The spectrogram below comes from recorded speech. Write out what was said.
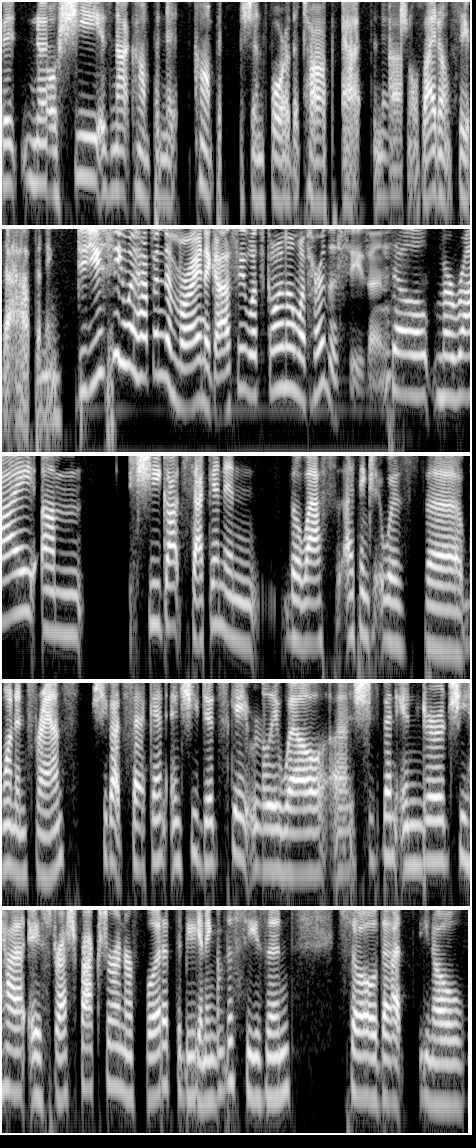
But no, she is not competi- competition for the top at the nationals. I don't see that happening. Did you see what happened to Mirai Nagasu? What's going on with her this season? So Mariah, um, she got second in the last. I think it was the one in France. She got second, and she did skate really well. Uh, she's been injured. She had a stress fracture in her foot at the beginning of the season, so that you know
